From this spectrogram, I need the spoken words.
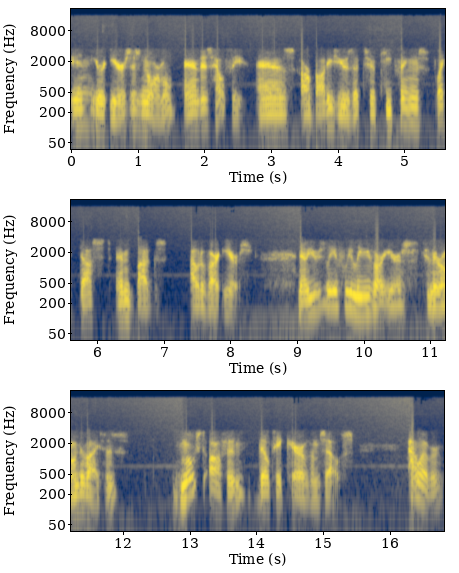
in your ears is normal and is healthy, as our bodies use it to keep things like dust and bugs out of our ears. Now, usually, if we leave our ears to their own devices, most often they'll take care of themselves. However,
